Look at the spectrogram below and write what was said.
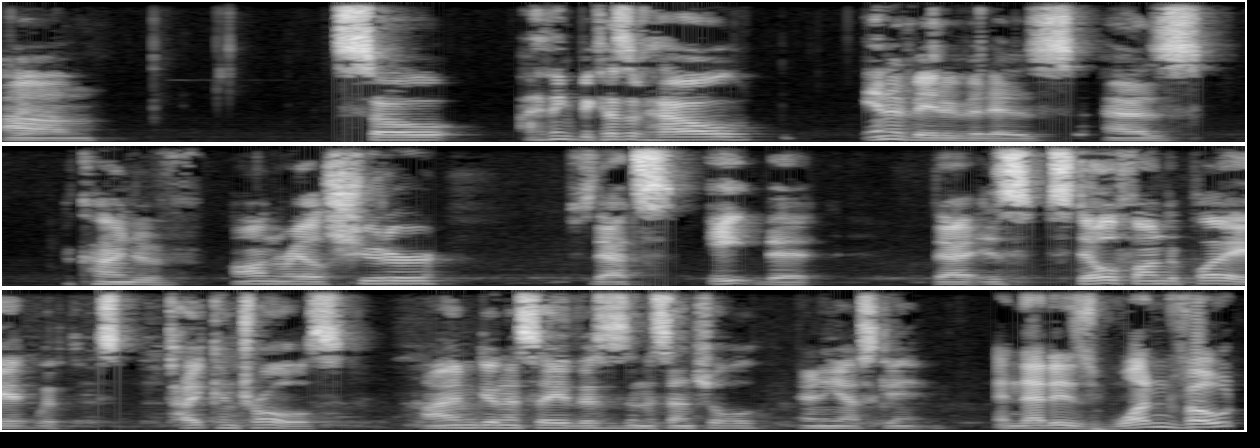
Um, so I think because of how innovative it is as a kind of on rail shooter that's 8 bit that is still fun to play with tight controls. I'm going to say this is an essential NES game. and that is one vote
